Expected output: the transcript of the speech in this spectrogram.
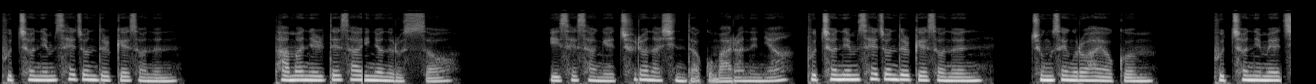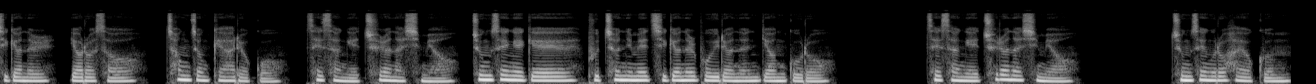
부처님 세존들께서는 다만 일대사 인연으로서 이 세상에 출현하신다고 말하느냐? 부처님 세존들께서는 중생으로 하여금 부처님의 직연을 열어서 청정케 하려고 세상에 출현하시며 중생에게 부처님의 직연을 보이려는 연고로 세상에 출현하시며 중생으로 하여금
